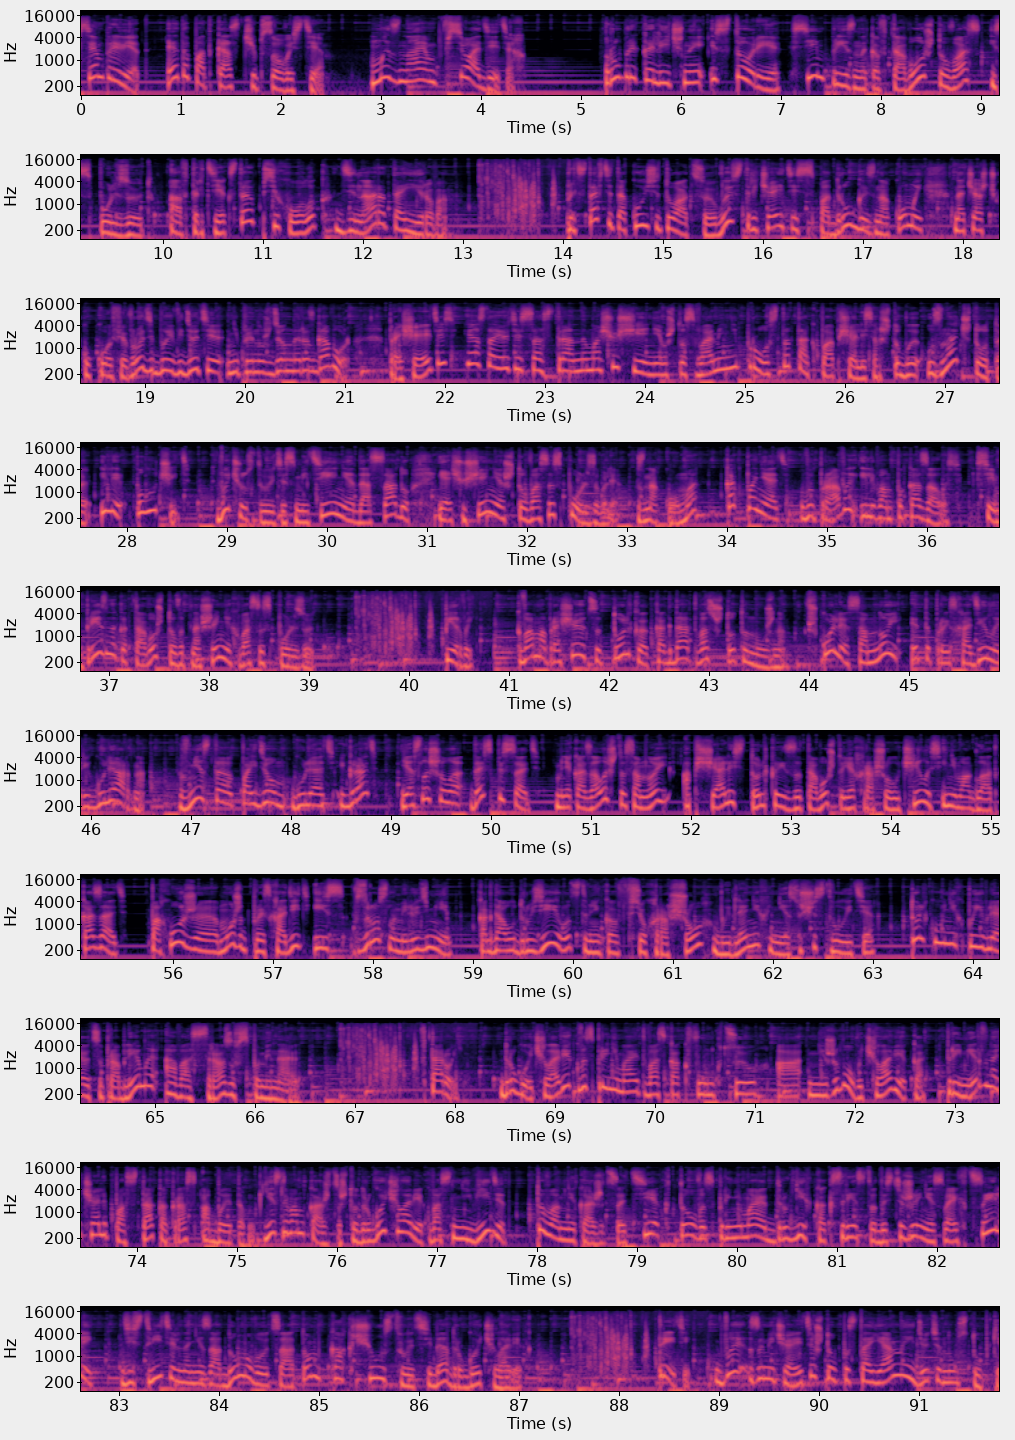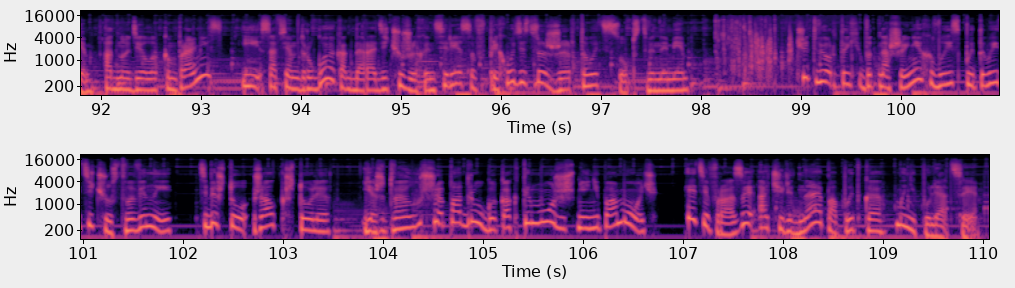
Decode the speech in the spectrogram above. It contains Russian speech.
Всем привет! Это подкаст «Чипсовости». Мы знаем все о детях. Рубрика «Личные истории. Семь признаков того, что вас используют». Автор текста – психолог Динара Таирова. Представьте такую ситуацию. Вы встречаетесь с подругой, знакомой на чашечку кофе. Вроде бы ведете непринужденный разговор. Прощаетесь и остаетесь со странным ощущением, что с вами не просто так пообщались, а чтобы узнать что-то или получить. Вы чувствуете смятение, досаду и ощущение, что вас использовали. Знакомо? Как понять, вы правы или вам показалось? Семь признаков того, что в отношениях вас используют. Первый. К вам обращаются только, когда от вас что-то нужно. В школе со мной это происходило регулярно. Вместо «пойдем гулять, играть» я слышала «дай списать». Мне казалось, что со мной общались только из-за того, что я хорошо училась и не могла отказать. Похоже может происходить и с взрослыми людьми. Когда у друзей и родственников все хорошо, вы для них не существуете. Только у них появляются проблемы, а вас сразу вспоминают. Второй. Другой человек воспринимает вас как функцию, а не живого человека. Пример в начале поста как раз об этом. Если вам кажется, что другой человек вас не видит, то вам не кажется. Те, кто воспринимают других как средство достижения своих целей, действительно не задумываются о том, как чувствует себя другой человек. Третий. Вы замечаете, что постоянно идете на уступки. Одно дело компромисс, и совсем другое, когда ради чужих интересов приходится жертвовать собственными. Четвертый. В отношениях вы испытываете чувство вины. Тебе что, жалко, что ли? Я же твоя лучшая подруга, как ты можешь мне не помочь? Эти фразы – очередная попытка манипуляции.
